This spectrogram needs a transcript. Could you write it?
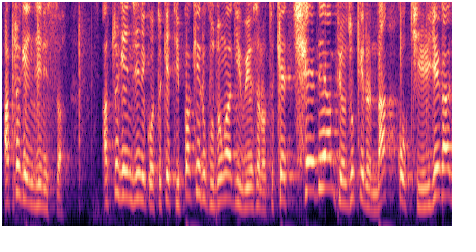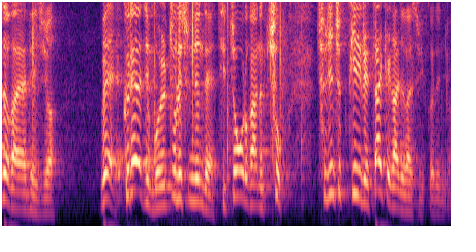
앞쪽에 엔진 있어. 앞쪽에 엔진 있고 어떻게 뒷바퀴를 구동하기 위해서는 어떻게 최대한 변속기를 낮고 길게 가져가야 되죠. 왜? 그래야지 뭘 줄일 수 있는데 뒤쪽으로 가는 축, 추진축 길이를 짧게 가져갈 수 있거든요.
